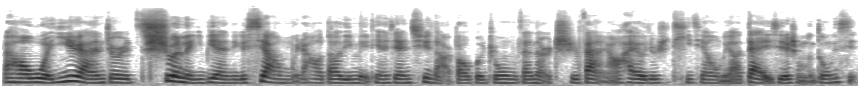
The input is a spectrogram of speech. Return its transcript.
然后我依然就是顺了一遍那个项目，然后到底每天先去哪儿，包括中午在哪儿吃饭，然后还有就是提前我们要带一些什么东西。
